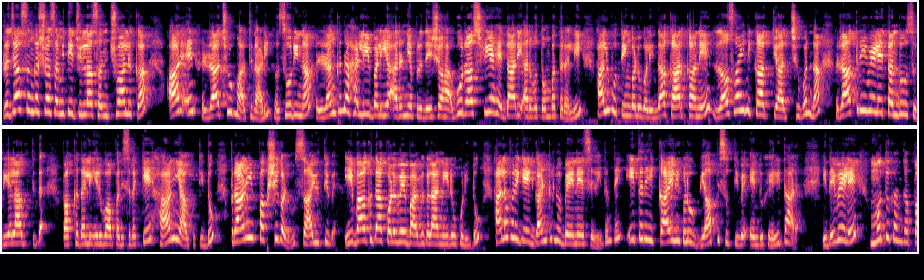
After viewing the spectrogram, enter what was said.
ಪ್ರಜಾ ಸಂಘರ್ಷ ಸಮಿತಿ ಜಿಲ್ಲಾ ಸಂಚಾಲಕ ಆರ್ಎನ್ ರಾಜು ಮಾತನಾಡಿ, ಹೊಸೂರಿನ ರಂಗನಹಳ್ಳಿ ಬಳಿಯ ಅರಣ್ಯ ಪ್ರದೇಶ ಹಾಗೂ ರಾಷ್ಟ್ರೀಯ ಹೆದ್ದಾರಿ ಅರವತ್ತೊಂಬತ್ತರಲ್ಲಿ ಹಲವು ತಿಂಗಳುಗಳಿಂದ ಕಾರ್ಖಾನೆ ರಾಸಾಯನಿಕ ತ್ಯಾಜ್ಯವನ್ನು ರಾತ್ರಿ ವೇಳೆ ತಂದು ಸುರಿಯಲಾಗುತ್ತಿದೆ. ಪಕ್ಕದಲ್ಲಿ ಇರುವ ಪರಿಸರಕ್ಕೆ ಹಾನಿಯಾಗುತ್ತಿದ್ದು, ಪ್ರಾಣಿ ಪಕ್ಷಿಗಳು ಸಾಯುತ್ತಿವೆ. ಈ ಭಾಗದ ಕೊಳವೆ ಬಾವಿಗಳ ನೀರು ಕುಡಿದು ಹಲವರಿಗೆ ಗಂಟಲು ಬೇನೆ ಸೇರಿದಂತೆ ಇತರೆ ಕಾಯಿಲೆಗಳು ವ್ಯಾಪಿಸುತ್ತಿವೆ ಎಂದು ಹೇಳಿದ್ದಾರೆ. ಇದೇ ವೇಳೆ Muddugangappa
